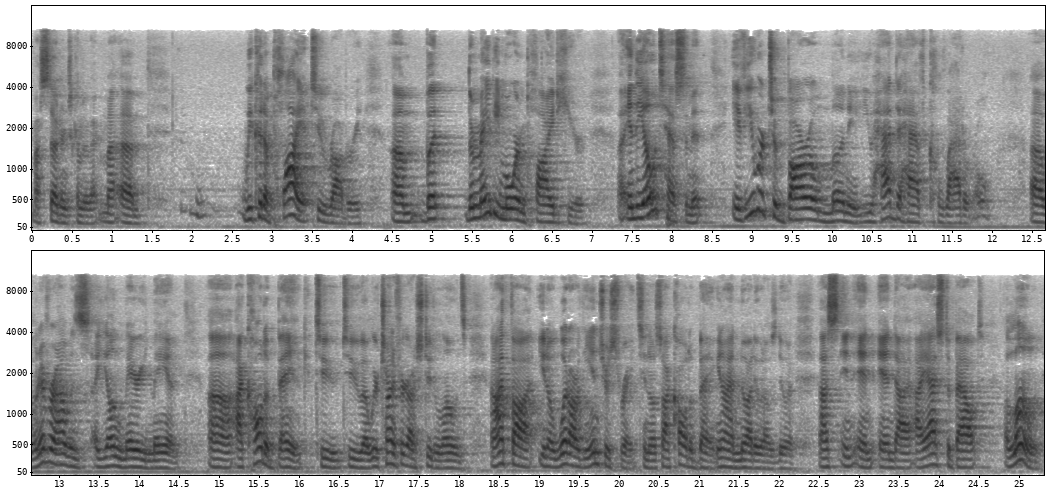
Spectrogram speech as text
my stuttering's coming back. My, um, we could apply it to robbery, um, but there may be more implied here. Uh, in the Old Testament, if you were to borrow money, you had to have collateral. Uh, whenever I was a young married man, uh, I called a bank to to uh, we were trying to figure out student loans, and I thought, you know, what are the interest rates? You know, so I called a bank, and I had no idea what I was doing. I, and and, and I, I asked about a loan,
